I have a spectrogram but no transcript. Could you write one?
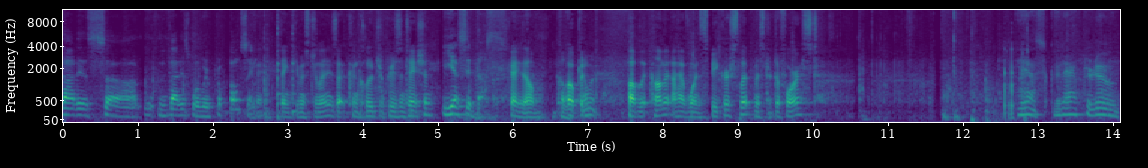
that is uh, that is what we're proposing. Okay. Thank you, Mr. Lynn. Does that conclude your presentation? Yes, it does. Okay, I'll open public comment. I have one speaker slip, Mr. de Forest. Yes, good afternoon.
